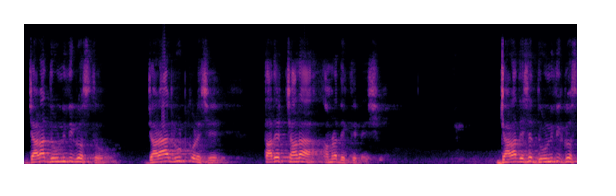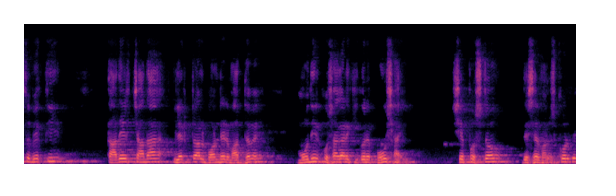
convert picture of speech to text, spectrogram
যারা দুর্নীতিগ্রস্ত, যারা লুট করেছে, তাদের চাঁদা আমরা দেখতে পেয়েছি। যারা দেশের দুর্নীতিগ্রস্ত ব্যক্তি, তাদের চাঁদা ইলেকট্রাল বন্ডের মাধ্যমে মোদির কোষাগারে কি করে পৌঁছায়, সে প্রশ্ন দেশের মানুষ করবে।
